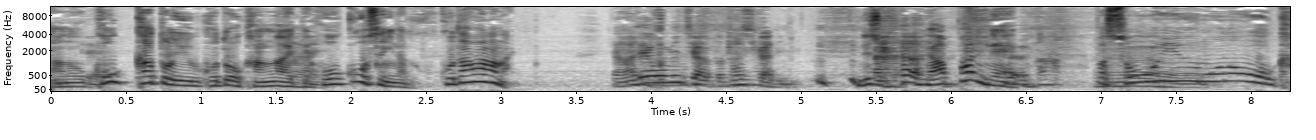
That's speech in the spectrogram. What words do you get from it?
あの、国家ということを考えてはい方向性になんかこだわらない。あれを見ちゃうと確かに。でしょ やっぱりね、やっぱそういうものを考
